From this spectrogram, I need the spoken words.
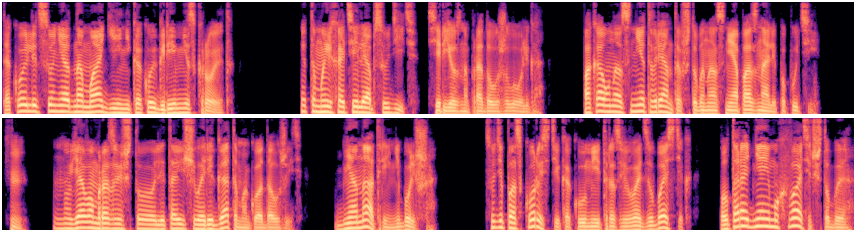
Такое лицо ни одна магия и никакой грим не скроет. «Это мы и хотели обсудить», — серьезно продолжила Ольга. «Пока у нас нет вариантов, чтобы нас не опознали по пути». «Хм, ну я вам разве что летающего регата могу одолжить. Дня на три, не больше. Судя по скорости, какую умеет развивать Зубастик, полтора дня ему хватит, чтобы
